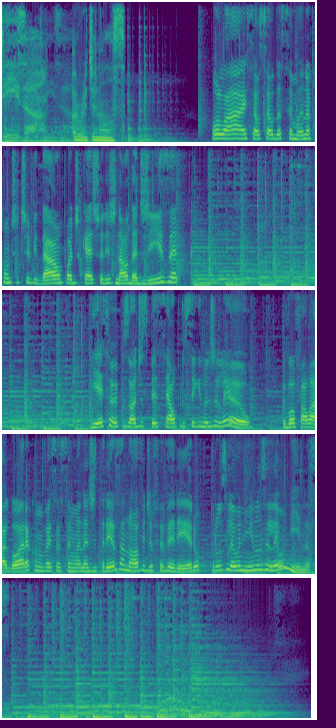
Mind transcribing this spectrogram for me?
Deezer Originals. Olá, esse é o Céu da Semana com Titividade, um podcast original da Deezer. E esse é o episódio especial para o signo de Leão. Eu vou falar agora como vai ser a semana de 3 a 9 de fevereiro para os leoninos e leoninas.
